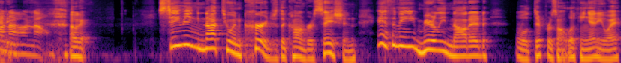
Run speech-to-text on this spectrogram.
ready. no, no. Okay. Seeming not to encourage the conversation, Anthony merely nodded. Well, Dipper's not looking anyway,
